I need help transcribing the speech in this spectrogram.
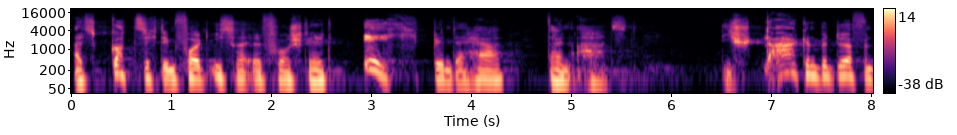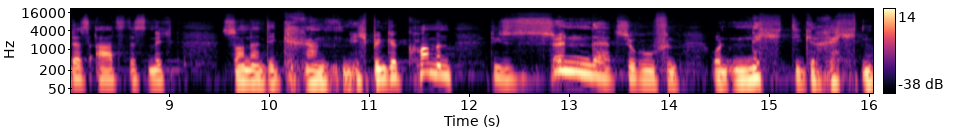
als Gott sich dem Volk Israel vorstellt, ich bin der Herr, dein Arzt. Die Starken bedürfen des Arztes nicht, sondern die Kranken. Ich bin gekommen, die Sünder zu rufen und nicht die Gerechten.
